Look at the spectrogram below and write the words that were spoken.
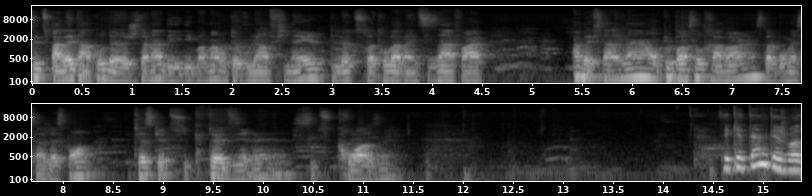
tu sais, tu parlais tantôt de justement des, des moments où tu as voulu en finir, puis là tu te retrouves à 26 ans à faire Ah ben finalement, on peut passer au travers, c'est un beau message d'espoir. Qu'est-ce que tu te dirais si tu te croisais? C'est Kéten que je vais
